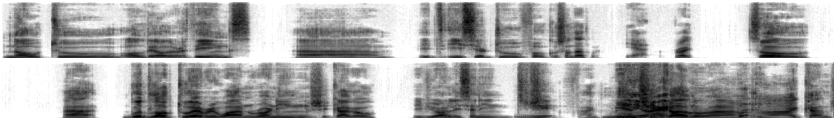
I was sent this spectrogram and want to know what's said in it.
no to all the other things, um, it's easier to focus on that one. Yeah. Right. So, uh, good luck to everyone running Chicago. If you are listening. Me and Chicago, ah, I can't.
